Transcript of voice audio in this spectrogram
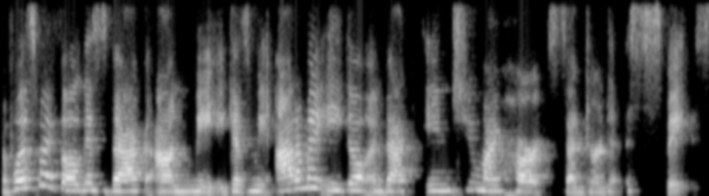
and puts my focus back on me. It gets me out of my ego and back into my heart centered space.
